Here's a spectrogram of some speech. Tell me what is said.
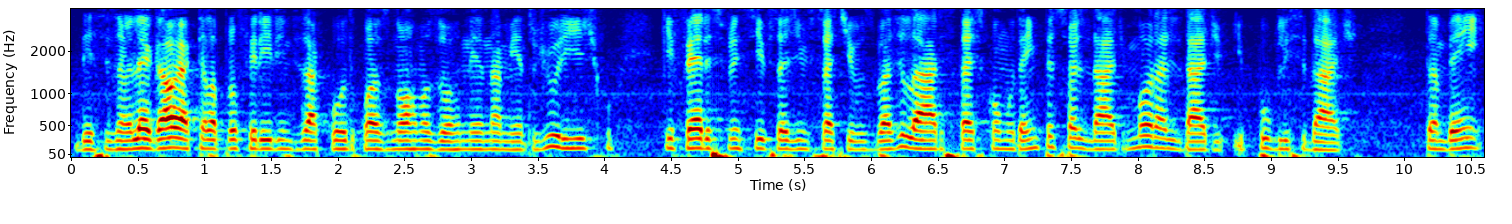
Decisão ilegal é aquela proferida em desacordo com as normas do ordenamento jurídico, que fere os princípios administrativos basilares, tais como da impessoalidade, moralidade e publicidade. Também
